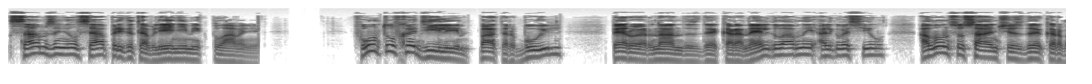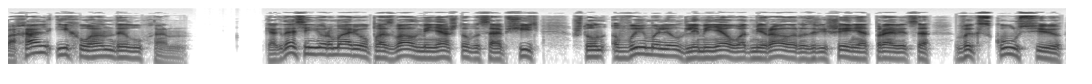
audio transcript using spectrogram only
сам занялся приготовлениями к плаванию. В хунту входили Патер Буйль, Перо Эрнандес де Коронель, главный альгвасил, Алонсо Санчес де Карвахаль и Хуан де Лухан. Когда сеньор Марио позвал меня, чтобы сообщить, что он вымолил для меня у адмирала разрешение отправиться в экскурсию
